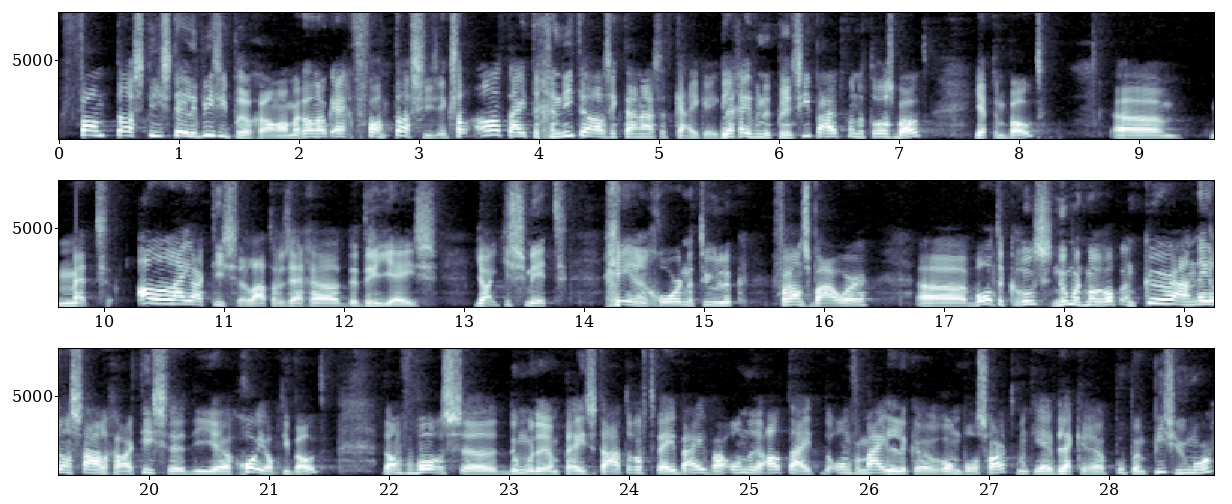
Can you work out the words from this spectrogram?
fantastisch televisieprogramma. Maar dan ook echt fantastisch. Ik zal altijd te genieten als ik daarnaast het kijken. Ik leg even het principe uit van de Trosboot. Je hebt een boot ehm, met allerlei artiesten. Laten we zeggen de 3J's. Jantje Smit, Geren Goor natuurlijk. Frans Bauer, uh, Walter Kroes, noem het maar op. Een keur aan Nederlandstalige artiesten die uh, gooien op die boot. Dan vervolgens uh, doen we er een presentator of twee bij, waaronder altijd de onvermijdelijke Ron Boshart, want die heeft lekkere poep- en pieshumor.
